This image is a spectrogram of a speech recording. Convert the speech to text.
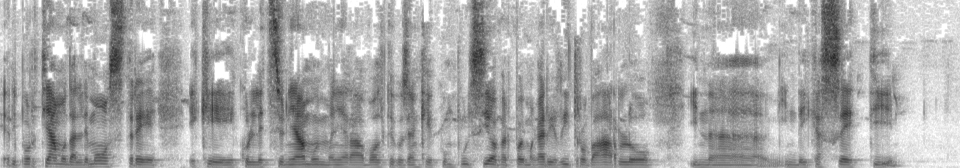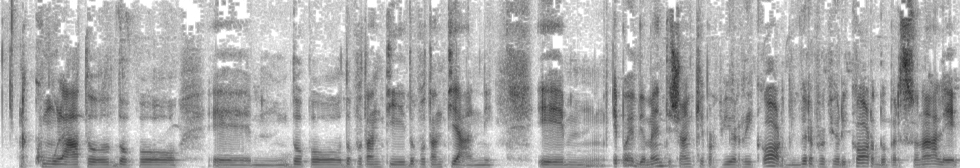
riportiamo dalle mostre e che collezioniamo in maniera a volte così anche compulsiva per poi magari ritrovarlo in, eh, in dei cassetti accumulato dopo, eh, dopo, dopo, tanti, dopo tanti, anni. E, ehm, e, poi ovviamente c'è anche proprio il ricordo, il vero e proprio ricordo personale,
